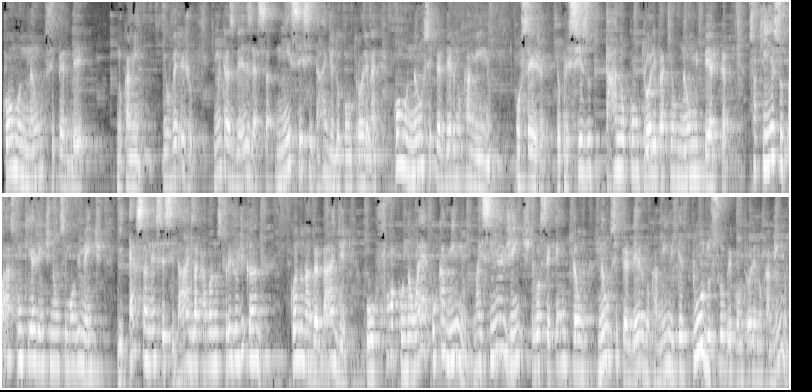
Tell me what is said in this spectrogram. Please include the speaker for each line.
Speaker 1: Como não se perder no caminho? Eu vejo que muitas vezes essa necessidade do controle, né? Como não se perder no caminho? Ou seja, eu preciso estar tá no controle para que eu não me perca. Só que isso faz com que a gente não se movimente e essa necessidade acaba nos prejudicando. Quando na verdade o foco não é o caminho, mas sim a gente. Você quer então não se perder no caminho e ter tudo sobre controle no caminho,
